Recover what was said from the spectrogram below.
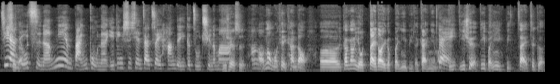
既然如此。呢，面板股呢，一定是现在最夯的一个族群了吗？的确是。好，那我们可以看到，呃，刚刚有带到一个本益比的概念嘛？对，的的确，低本益比在这个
